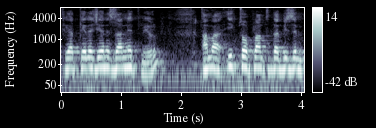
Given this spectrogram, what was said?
fiyat geleceğini zannetmiyorum. Ama ilk toplantıda bizim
